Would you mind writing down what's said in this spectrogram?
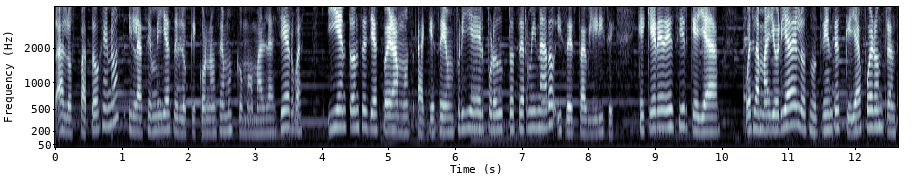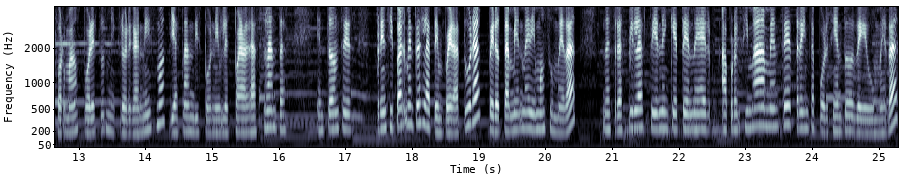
a los patógenos y las semillas de lo que conocemos como malas hierbas. Y entonces ya esperamos a que se enfríe el producto terminado y se estabilice, que quiere decir que ya pues la mayoría de los nutrientes que ya fueron transformados por estos microorganismos ya están disponibles para las plantas. Entonces, principalmente es la temperatura, pero también medimos humedad. Nuestras pilas tienen que tener aproximadamente 30% de humedad,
